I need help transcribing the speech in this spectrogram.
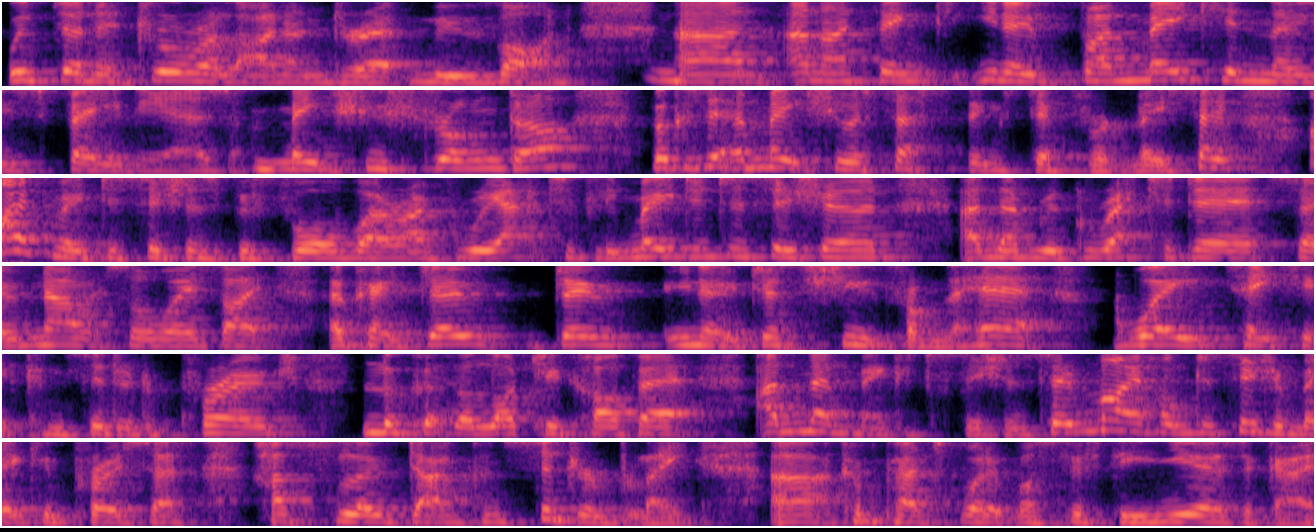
we've done it, draw a line under it, move on. Mm-hmm. And and I think, you know, by making those failures makes you stronger because it makes you assess things differently. So I've made decisions before where I've reactively made a decision and then regretted it. So now it's always like, okay, don't, don't, you know, just shoot from the hip, wait, take it considered approach approach, look at the logic of it, and then make a decision. So my whole decision making process has slowed down considerably uh, compared to what it was 15 years ago.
